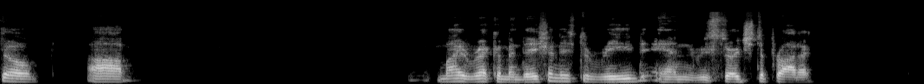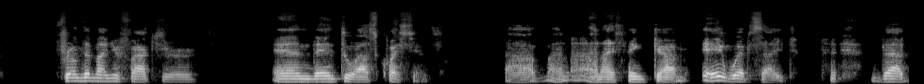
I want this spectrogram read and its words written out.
So, uh, my recommendation is to read and research the product from the manufacturer and then to ask questions. Uh, and, and, I think um, a website that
